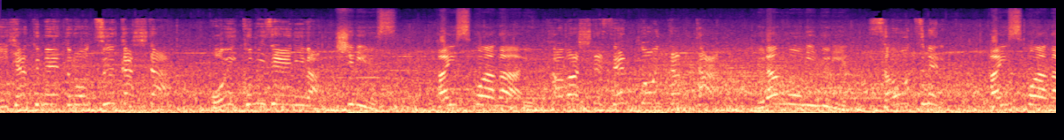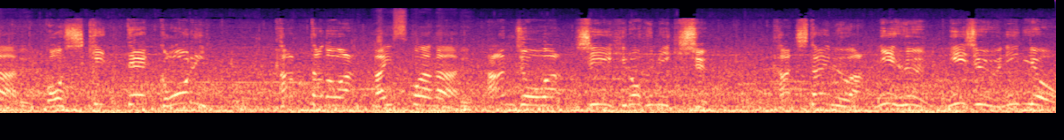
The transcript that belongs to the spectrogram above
200m を通過した。追い込み勢にはシリウスハイスコアガールかわして先頭に立った。グランオーニグリア差を詰める。ハイスコアガール押し切ってゴールイン。勝ったのはハイスコアガール安城は C 博文騎手。勝ちタイムは2分22秒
